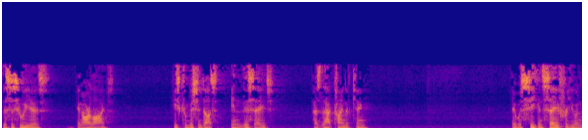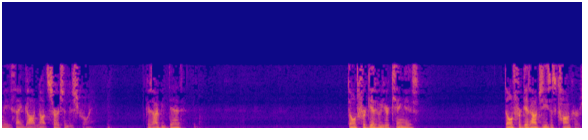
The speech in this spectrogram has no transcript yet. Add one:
This is who he is in our lives. He's commissioned us in this age as that kind of king. It was seek and save for you and me, thank God, not search and destroy. Because I'd be dead. Don't forget who your king is. Don't forget how Jesus conquers.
